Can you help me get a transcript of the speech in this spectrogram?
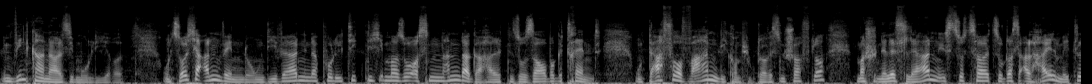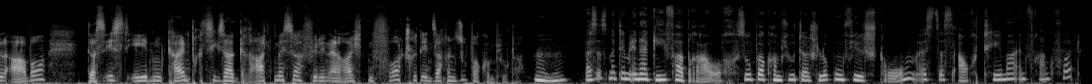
im Windkanal simuliere. Und solche Anwendungen, die werden in der Politik nicht immer so auseinandergehalten, so sauber getrennt. Und davor warnen die Computerwissenschaftler. Maschinelles Lernen ist zurzeit so das Allheilmittel, aber das ist eben kein präziser Gradmesser für den erreichten Fortschritt in Sachen Supercomputer. Mhm. Was ist mit dem Energieverbrauch? Supercomputer schlucken viel Strom. Ist das auch Thema in Frankfurt?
